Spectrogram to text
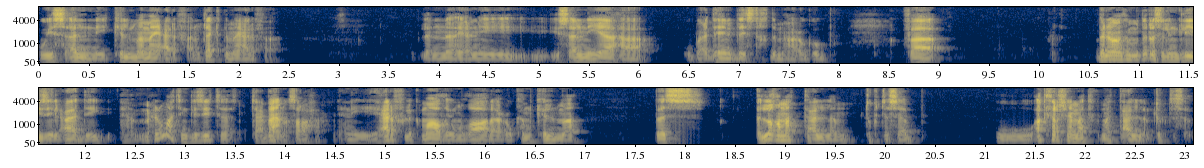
ويسألني كلمة ما يعرفها أنا متأكد ما يعرفها. لأنه يعني يسألني إياها وبعدين يبدأ يستخدمها عقب. ف بينما المدرس الإنجليزي العادي معلومات انجليزيته تعبانة صراحة. يعني يعرف لك ماضي ومضارع وكم كلمة بس اللغة ما تتعلم تكتسب وأكثر شيء ما ما تتعلم تكتسب.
